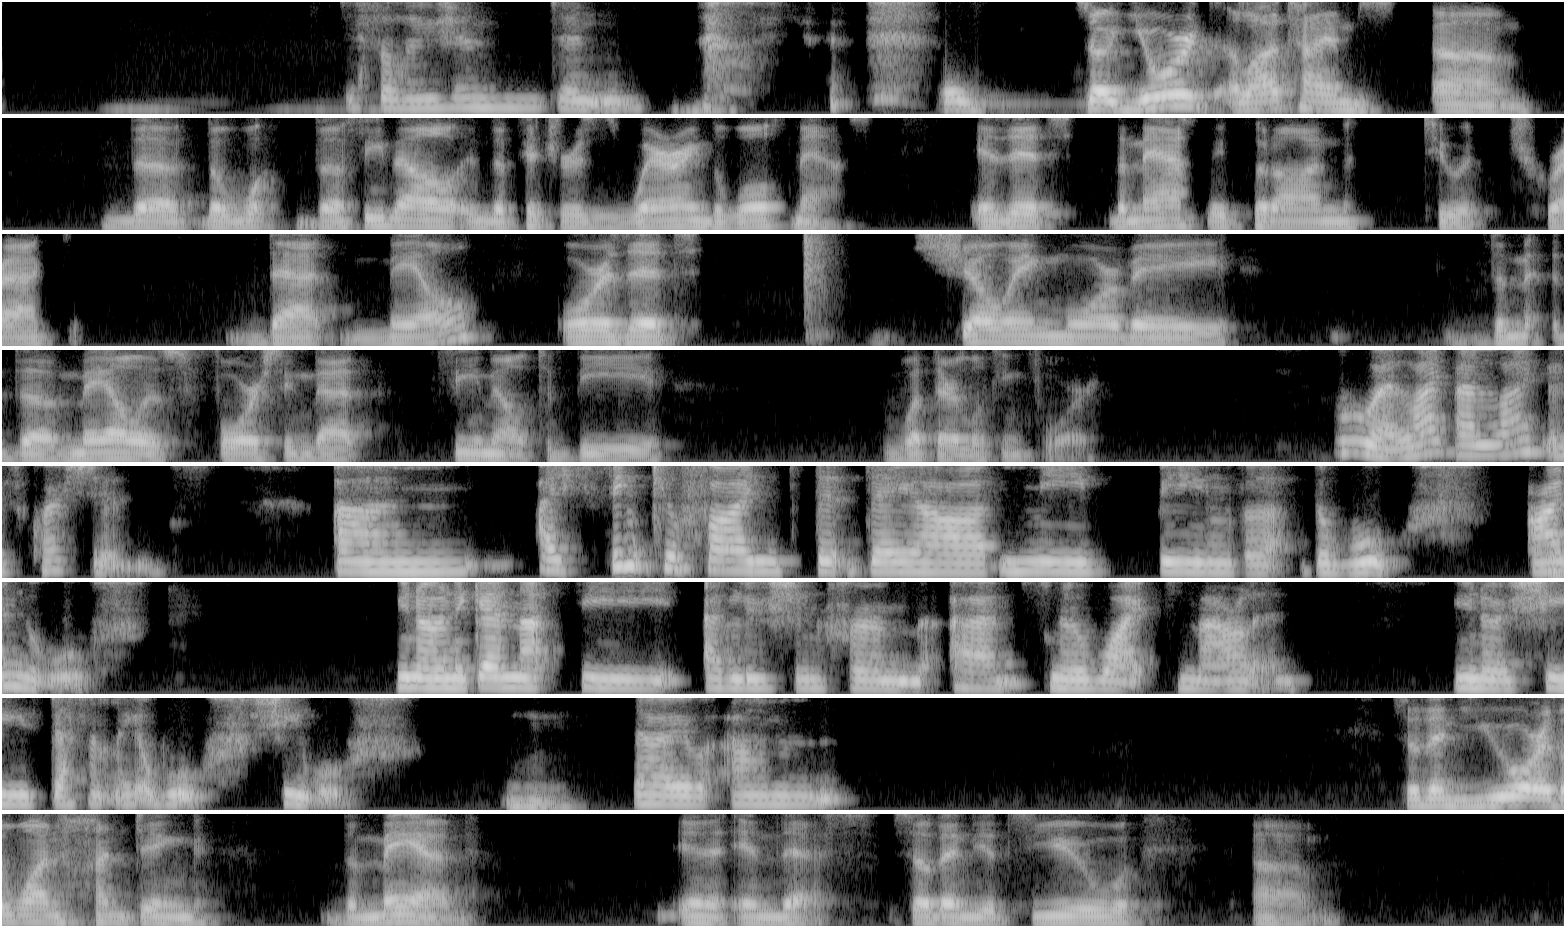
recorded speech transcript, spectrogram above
disillusioned and so you're a lot of times um the the the female in the pictures is wearing the wolf mask is it the mask they put on to attract that male, or is it showing more of a the the male is forcing that female to be what they're looking for? Oh, I like I like those questions. Um, I think you'll find that they are me being the the wolf. I'm the wolf you know, and again, that's the evolution from um, Snow White to Marilyn. You know, she's definitely a wolf, she wolf. Mm-hmm. So, um, so then you are the one hunting the man in, in this. So then it's you um,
